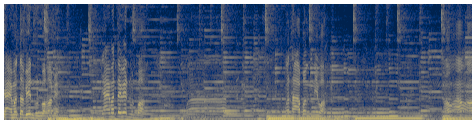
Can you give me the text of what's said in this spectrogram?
ยายมาตะเวนผุนบ่ครับเนี่ยยายมาตะเวนผุนบ่มาถาเบิ้งนี่บ่เอาเอาเอา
